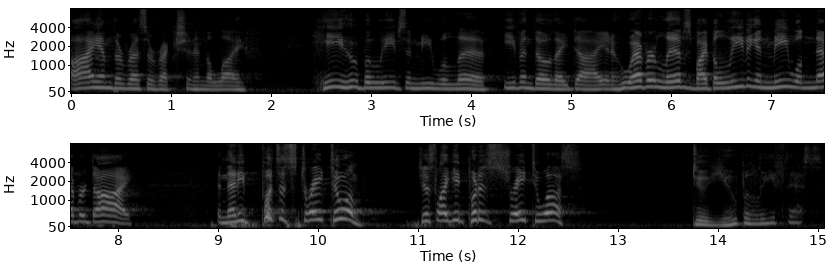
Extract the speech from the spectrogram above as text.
I am the resurrection and the life. He who believes in me will live, even though they die. And whoever lives by believing in me will never die. And then he puts it straight to him, just like he'd put it straight to us. Do you believe this?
